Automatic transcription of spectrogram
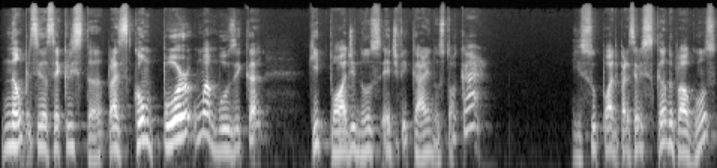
não precisa ser cristã para compor uma música que pode nos edificar e nos tocar. Isso pode parecer um escândalo para alguns,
